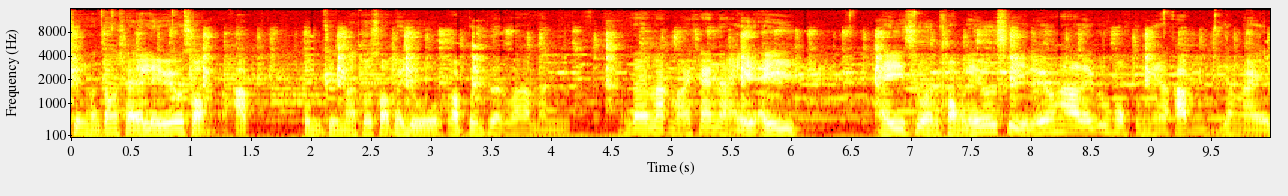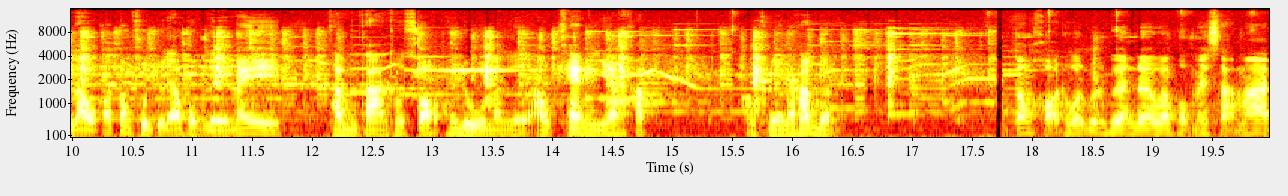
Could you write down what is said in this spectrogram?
ซึ่งมันต้องใช้เลเวล2นะครับ ผมจึงมาทดสอบให้ดูกับเพื่อนๆว่ามันมันได้มากน้อยแค่ไหนไอไอส่วนของเลเวล4เลเวล5เลเวล6ตรงนี้ครับยังไงเราก็ต้องขุดอยู่แล้วผมเลยไม่ ทำการทดสอบให้ดูมันเลยเอาแค่นี้อะครับ โอเคนะครับเดี๋ยวต้องขอโทษเพื่อนๆด้วยว่าผมไม่สามารถ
